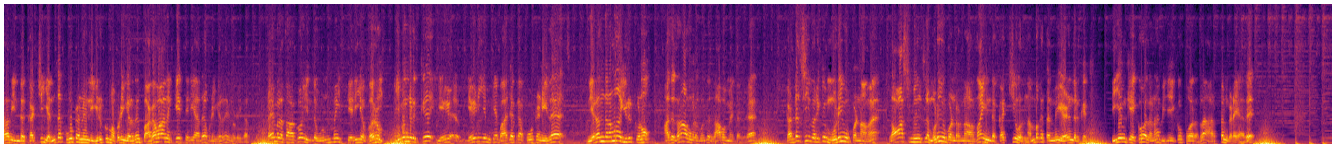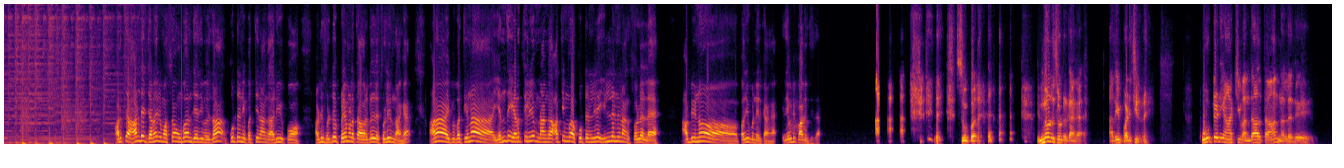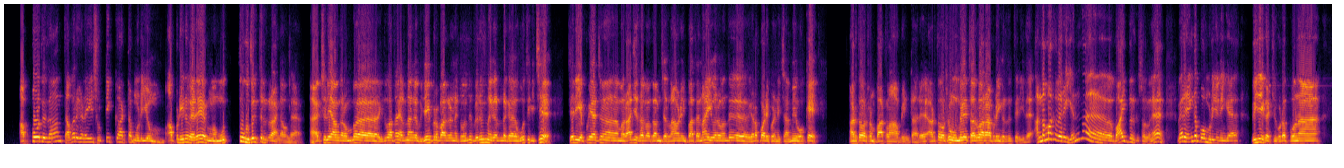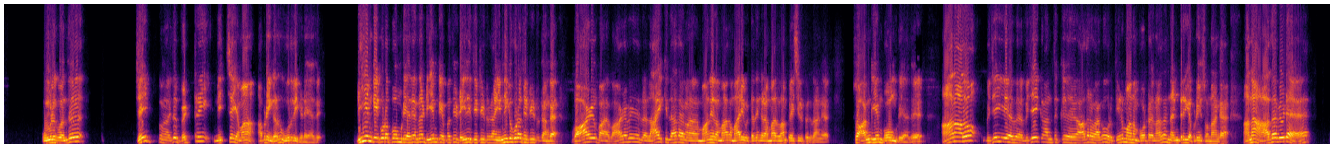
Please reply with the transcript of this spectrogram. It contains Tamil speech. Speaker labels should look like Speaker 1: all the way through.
Speaker 1: அதாவது இந்த கட்சி எந்த கூட்டணியில் இருக்கும் அப்படிங்கிறது பகவானுக்கே தெரியாது அப்படிங்கிறது என்னுடைய கருத்து. பிரேமலதாக்கும் இந்த உண்மை தெரிய வரும். இவங்களுக்கு ஏடிஎம்கே பாஜக கூட்டணியில நிரந்தரமா இருக்கணும். அதுதான் அவங்களுக்கு வந்து லாபமே தவிர கடைசி வரைக்கும் முடிவு பண்ணாம லாஸ்ட் மினிட்ல முடிவு பண்றதுனால தான் இந்த கட்சி ஒரு நம்பகத்தன்மை எழுந்திருக்கு டிஎம்கேக்கோ இல்லைன்னா விஜய்க்கோ போறதுல அர்த்தம் கிடையாது.
Speaker 2: அடுத்த ஆண்டு ஜனவரி மாதம் ஒன்பதாம் தேதி தான் கூட்டணி பற்றி நாங்கள் அறிவிப்போம் அப்படின்னு சொல்லிட்டு பிரேமலதா அவர்கள் சொல்லியிருந்தாங்க. ஆனால் இப்போ பார்த்தீங்கன்னா எந்த இடத்துலையும் நாங்கள் அதிமுக கூட்டணியில இல்லைன்னு நாங்கள் சொல்லலை அப்படின்னும் பதிவு பண்ணியிருக்காங்க. இது எப்படி பார்க்குறது சார்?
Speaker 1: சூப்பர். இன்னொன்னு சொல்லிருக்காங்க. அதையும் படிச்சிடுறேன். கூட்டணி ஆட்சி வந்தால்தான் நல்லது. அப்போதுதான் தவறுகளை சுட்டிக்காட்ட முடியும் அப்படின்னு வேற முத்து உதிர்த்திருக்கிறாங்க அவங்க. ஆக்சுவலி அவங்க ரொம்ப இதுவா தான் இருந்தாங்க. விஜய் பிரபாகரனுக்கு வந்து விருதுநகர்ல ஊத்திக்கிச்சு. சரி எப்படியாச்சும் நம்ம ராஜ்யசபா காமிச்சிடலாம் அப்படின்னு பார்த்தோன்னா இவரை வந்து எடப்பாடி பழனிசாமி ஓகே அடுத்த வருஷம் பார்க்கலாம் அப்படின்ட்டாரு. அடுத்த வருஷம் உண்மையிலே தருவாரா அப்படிங்கிறது தெரியல. அந்த மாதிரி வேற என்ன வாய்ப்பு இருக்கு சொல்லுங்க. வேற எங்க போக முடியும் நீங்க? விஜய் கட்சி கூட போனா உங்களுக்கு வந்து ஜெய் இது வெற்றி நிச்சயமா அப்படிங்கிறது உறுதி கிடையாது. டிஎம்கே கூட போக முடியாது. ஏன்னா டிஎம்கே பத்தி டெய்லி திட்டிட்டு இருக்காங்க. இன்னைக்கு கூட திட்டிட்டு இருக்காங்க. வாழ் வாழவே லாய்க்கு இல்லாத மாநிலமாக மாறிவிட்டதுங்கிற மாதிரி எல்லாம் பேசிக்கிட்டு இருக்கிறாங்க. ஸோ அங்கேயும் போக முடியாது. ஆனாலும் விஜய் விஜயகாந்துக்கு ஆதரவாக ஒரு தீர்மானம் போட்டதுனால நன்றி அப்படின்னு சொன்னாங்க. ஆனா அதை விட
